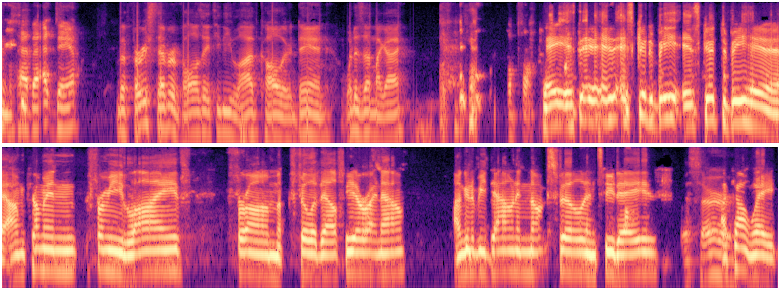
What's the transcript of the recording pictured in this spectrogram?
let's have that, Dan. The first ever Vols ATB live caller, Dan. What is up, my guy? Hey, it's, it, it's good to be. It's good to be here. I'm coming from you live from Philadelphia right now. I'm going to be down in Knoxville in two days. Yes, sir. I can't wait.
